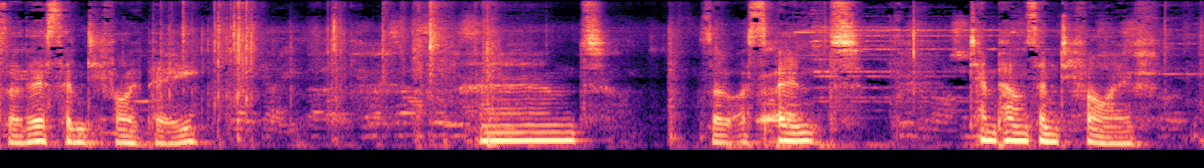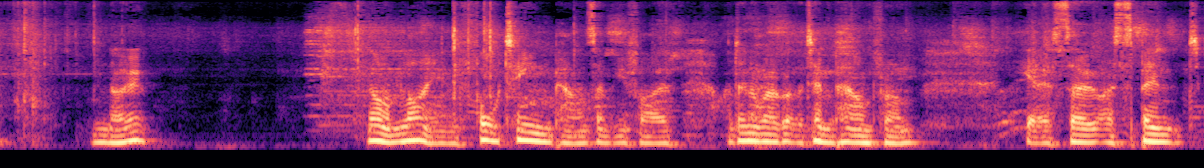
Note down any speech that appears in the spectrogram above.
so there's 75p. And so I spent £10.75. No. No, I'm lying. £14.75. I don't know where I got the £10 from. Yeah, so I spent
